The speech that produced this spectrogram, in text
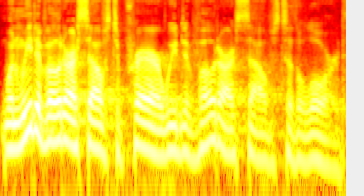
When we devote ourselves to prayer, we devote ourselves to the Lord.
